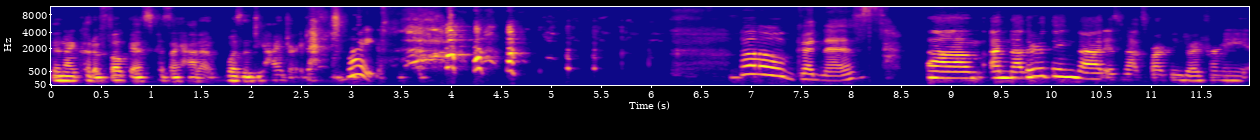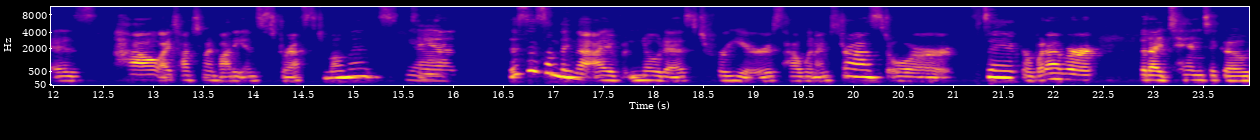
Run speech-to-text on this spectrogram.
then I could have focused because I had a wasn't dehydrated. Right. oh goodness. Um, another thing that is not sparking joy for me is how I talk to my body in stressed moments. Yeah. And this is something that I've noticed for years how when I'm stressed or sick or whatever, that I tend to go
